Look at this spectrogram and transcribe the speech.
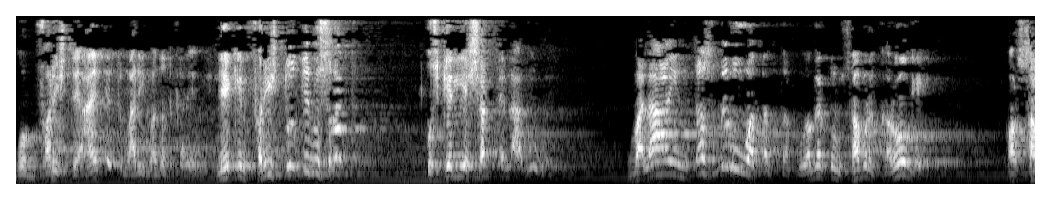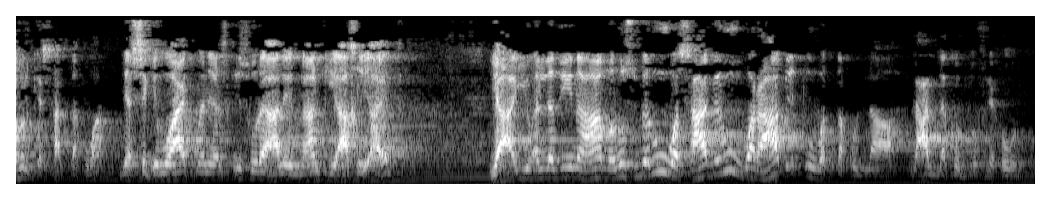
وہ فرشتے آئیں گے، تمہاری مدد کریں گے۔ لیکن فرشتوں کی نصرت اس کے لیے شرط لاگو ہے۔ بلا ان تصبر ہوا تب تک اگر تم صبر کرو گے اور صبر کے ساتھ تکوا جیسے کہ وہ آیت میں نے عرض کی، سورہ عال عمران کی آخری آیت۔ یا الدین عام انسبرو و صابرو و رابط و تق اللہ لال نقل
